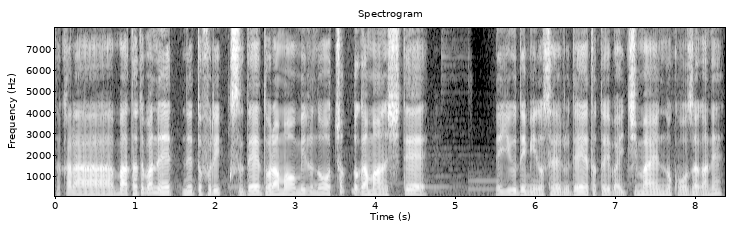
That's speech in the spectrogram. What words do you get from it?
だから、まあ、例えばね、ネットフリックスでドラマを見るのをちょっと我慢して、で、ユーデミーのセールで、例えば1万円の講座がね、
